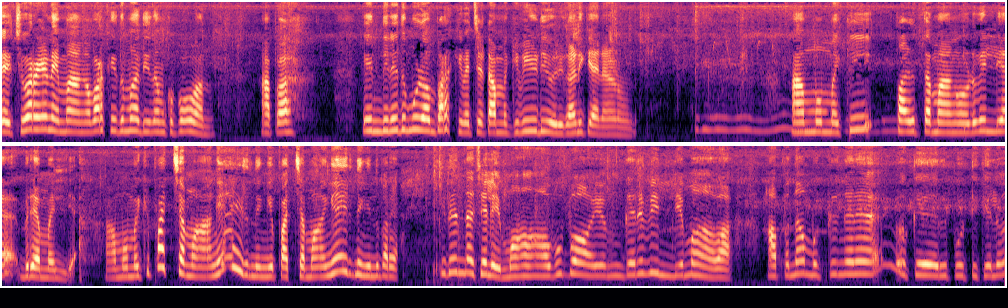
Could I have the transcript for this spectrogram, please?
രച്ചു പറയണേ മാങ്ങ പറക്കിയത് മതി നമുക്ക് പോവാന്ന്. അപ്പൊ എന്തിനിത് മുഴുവൻ പറക്കി വെച്ചിട്ട് അമ്മയ്ക്ക് വീഡിയോയിൽ കാണിക്കാനാണോ അമ്മമ്മയ്ക്ക് പഴുത്ത മാങ്ങയോട് വലിയ ഭ്രമമില്ല. അമ്മമ്മയ്ക്ക് പച്ചമാങ്ങ ആയിരുന്നെങ്കിൽ പച്ചമാങ്ങ ആയിരുന്നെങ്കിൽ എന്ന് പറയാം. ഇതെന്താ വെച്ചാലേ മാവ് ഭയങ്കര വലിയ മാവാ. അപ്പൊ നമുക്ക് ഇങ്ങനെ കയറി പൊട്ടിക്കലോ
